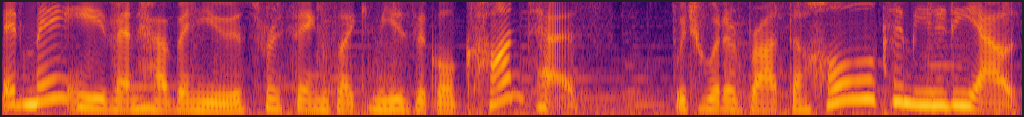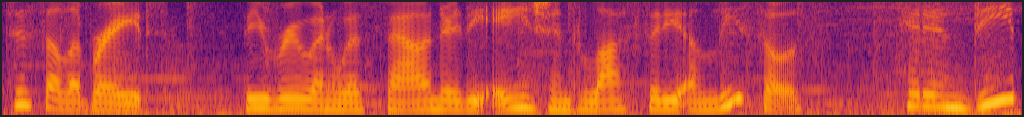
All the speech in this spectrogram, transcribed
It may even have been used for things like musical contests, which would have brought the whole community out to celebrate. The ruin was found near the ancient lost city of Lissos, hidden deep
